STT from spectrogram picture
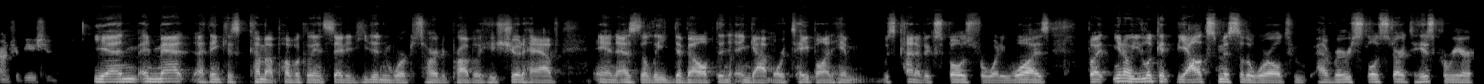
contribution. Yeah, and, and Matt, I think, has come out publicly and stated he didn't work as hard as probably he should have. And as the league developed and, and got more tape on him, was kind of exposed for what he was. But you know, you look at the Alex Smiths of the world, who had a very slow start to his career,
